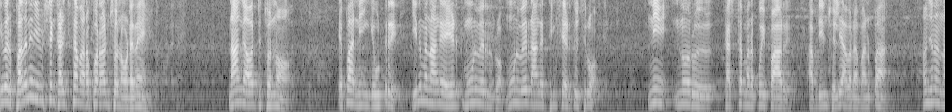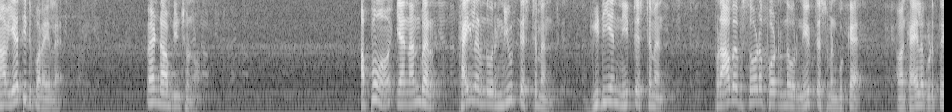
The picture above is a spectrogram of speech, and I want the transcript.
இவர் பதினஞ்சு நிமிஷம் கழிச்சு தான் வரப்போறான்னு சொன்ன உடனே நாங்கள் அவர்கிட்ட சொன்னோம் எப்பா நீ இங்கே விட்டுரு. இனிமேல் நாங்கள் எடுத்து மூணு பேர் இருக்கிறோம். மூணு பேர் நாங்கள் திங்ஸ் எடுத்து வச்சிருவோம். நீ இன்னொரு கஸ்டமரை போய் பாரு அப்படின்னு சொல்லி அவரை அனுப்பான் அவன் நான் ஏற்றிட்டு போகிறேன் இல்லை. வேண்டாம் அப்படின்னு சொன்னோம். அப்போ என் நண்பர் கையில் இருந்த ஒரு new testament Gideon new testament ப்ராபப்ஸோட போட்டிருந்த ஒரு நியூ டெஸ்டமெண்ட் புக்கை அவன் கையில் கொடுத்து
